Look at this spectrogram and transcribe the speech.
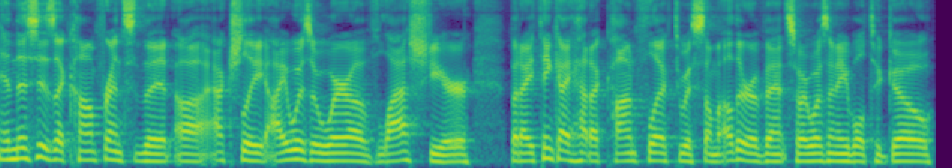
And this is a conference that uh, actually I was aware of last year, but I think I had a conflict with some other event, so I wasn't able to go.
